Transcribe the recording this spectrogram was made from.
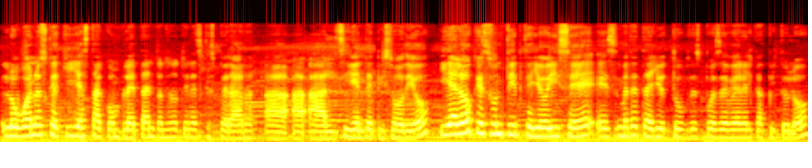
Lo bueno es que aquí ya está completa, entonces no tienes que esperar a- a- al siguiente episodio. Y algo que es un tip que yo hice es métete a YouTube después de ver el capítulo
